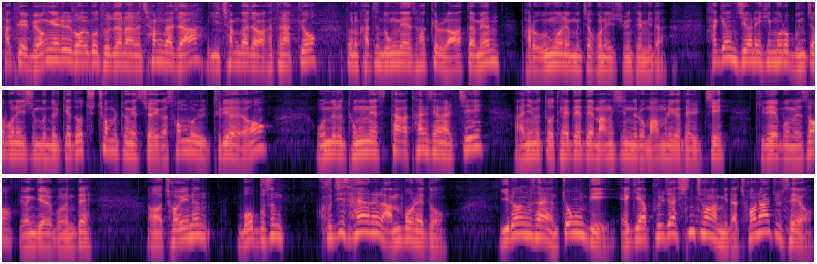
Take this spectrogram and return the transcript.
학교의 명예를 걸고 도전하는 참가자, 이 참가자와 같은 학교 또는 같은 동네에서 학교를 나왔다면 바로 응원의 문자 보내주시면 됩니다. 학연 지원의 힘으로 문자 보내주신 분들께도 추첨을 통해서 저희가 선물 드려요. 오늘은 동네 스타가 탄생할지 아니면 또 대대대 망신으로 마무리가 될지 기대해 보면서 연결해 보는데 어, 저희는 뭐 무슨 굳이 사연을 안 보내도 이런 사연 쫑디 애기야 풀자 신청합니다. 전화 주세요.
